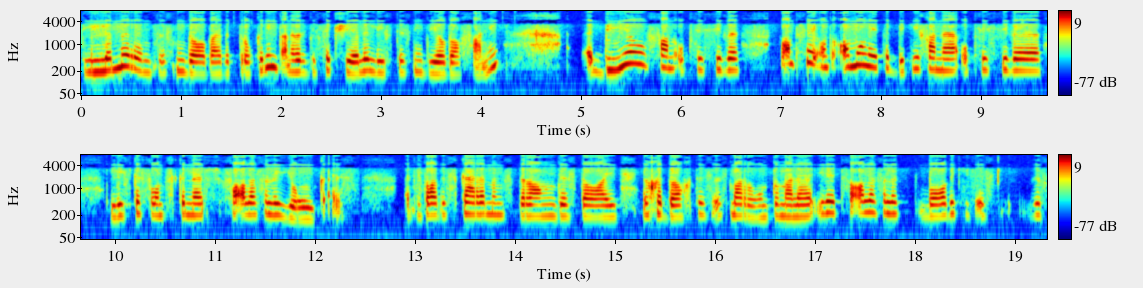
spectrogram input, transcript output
die limmerings is nie daarbey betrokke nie. Met ander woorde die seksuele liefde is nie deel daarvan nie. 'n Deel van obsessiewe want sê ons almal het 'n bietjie van 'n obsessiewe liefde vir ons kinders veral as hulle jonk is. Dit is daai beskermingsdrang, dis daai jou gedagtes is maar rondom hulle. Jy weet veral as hulle babetjies is, dis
